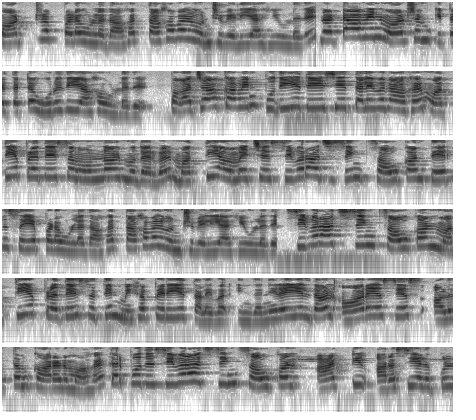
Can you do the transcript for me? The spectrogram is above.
மாற்றப்பட உள்ளதாக தகவல் ஒன்று வெளியாகியுள்ளது. நட்டாவின் மாற்றம் கிட்டத்தட்ட உறுதியாக உள்ளது. பாஜகவின் புதிய தேசிய தலைவராக மத்திய பிரதேச முன்னாள் முதல்வர் மத்திய அமைச்சர் சிவராஜ் சிங் சவுகான் தேர்வு செய்யப்பட உள்ளதாக தகவல் ஒன்று வெளியாகியுள்ளது. சிவராஜ் சிங் சவுகான் மத்திய பிரதேசத்தின் மிகப்பெரிய தலைவர். தலைவர். இந்த நிலையில்தான் ஆர்எஸ்எஸ் அழுத்தம் காரணமாக தற்போது சிவராஜ் சிங் சவுகான் ஆக்டிவ் அரசியலுக்குள்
